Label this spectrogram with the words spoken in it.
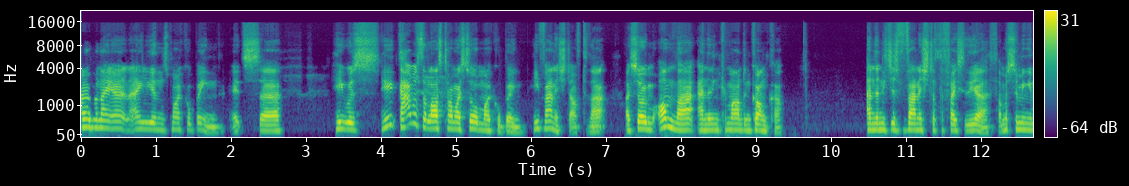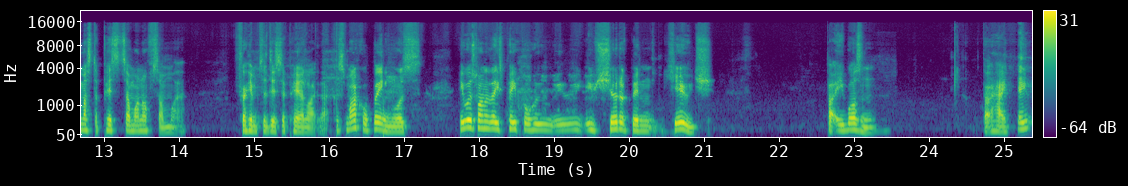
Terminator and Aliens. Michael Biehn. It's uh, he was he. That was the last time I saw Michael Biehn. He vanished after that. I saw him on that and in Command and Conquer, and then he just vanished off the face of the earth. I'm assuming he must have pissed someone off somewhere for him to disappear like that. Because Michael Biehn was he was one of these people who who, should have been huge, but he wasn't. But hey, He-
